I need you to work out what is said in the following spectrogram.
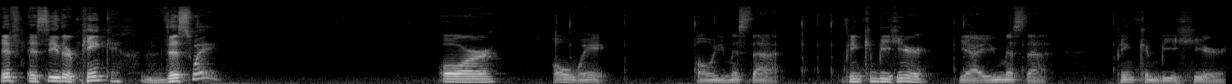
If it's either pink this way or, oh wait, oh you missed that. Pink can be here. Yeah, you missed that. Pink can be here.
